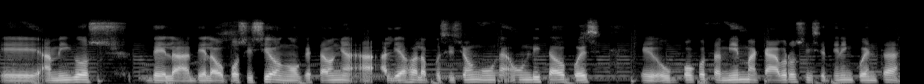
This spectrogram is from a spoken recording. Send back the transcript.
eh, amigos de la, de la oposición o que estaban aliados a la oposición, un listado pues eh, un poco también macabro si se tiene en cuenta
